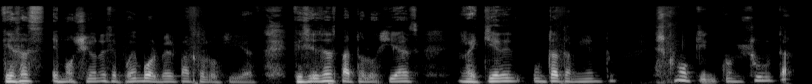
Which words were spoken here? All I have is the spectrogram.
que esas emociones se pueden volver patologías, que si esas patologías requieren un tratamiento, es como quien consulta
